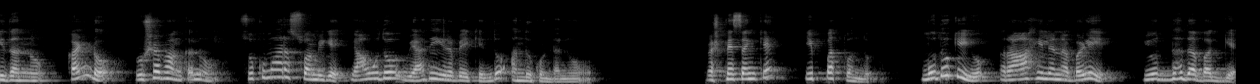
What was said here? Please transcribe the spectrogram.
ಇದನ್ನು ಕಂಡು ಋಷಭಾಂಕನು ಸುಕುಮಾರಸ್ವಾಮಿಗೆ ಯಾವುದೋ ವ್ಯಾಧಿ ಇರಬೇಕೆಂದು ಅಂದುಕೊಂಡನು. ಪ್ರಶ್ನೆ ಸಂಖ್ಯೆ ಇಪ್ಪತ್ತೊಂದು. ಮುದುಕಿಯು ರಾಹಿಲನ ಬಳಿ ಯುದ್ಧದ ಬಗ್ಗೆ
